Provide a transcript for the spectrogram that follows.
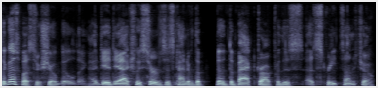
the Ghostbusters show building. It, it actually serves as kind of the, the, the backdrop for this uh, Street Sun show.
